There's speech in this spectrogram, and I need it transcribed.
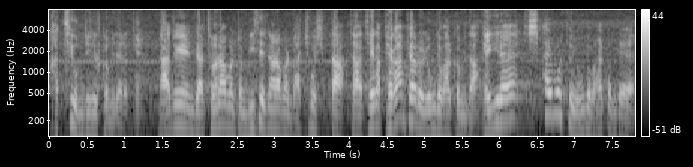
같이 움직일 겁니다. 이렇게. 나중에 이제 전압을 좀 미세 전압을 맞추고 싶다. 자, 제가 100A를 용접할 겁니다. 100일에 18V 용접을 할 건데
